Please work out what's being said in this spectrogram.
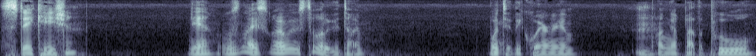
Staycation? Yeah, it was nice. I was still had a good time. Went to the aquarium, Mm. hung up by the pool.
